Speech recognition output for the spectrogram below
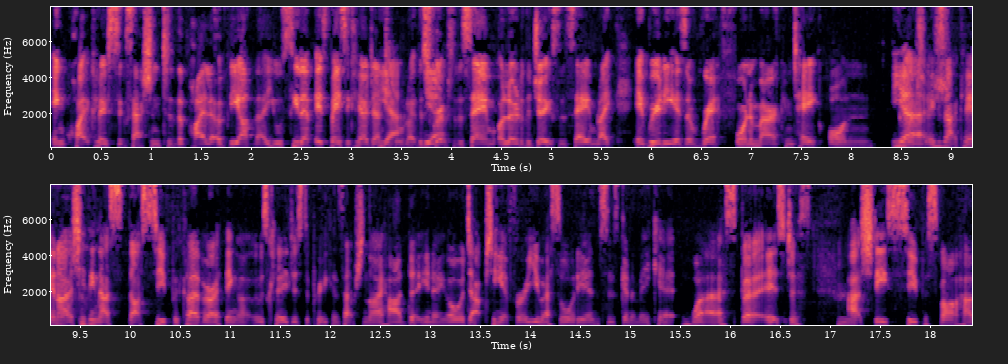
in quite close succession to the pilot of the other, you'll see that it's basically identical. Yeah. Like the Yeah. scripts are the same, a load of the jokes are the same. Like it really is a riff or an American take on. yeah, British exactly. And I actually think that's that's super clever. I think it was clearly just a preconception that I had that you know, oh, adapting it for a US audience is going to make it worse. But it's just hmm. actually super smart how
